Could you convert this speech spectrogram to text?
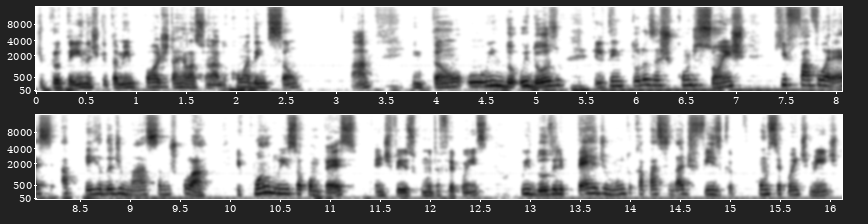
de proteínas, que também pode estar relacionado com a dentição, tá? Então, o, o idoso, ele tem todas as condições que favorecem a perda de massa muscular. E quando isso acontece, a gente vê isso com muita frequência, o idoso ele perde muito capacidade física, consequentemente,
